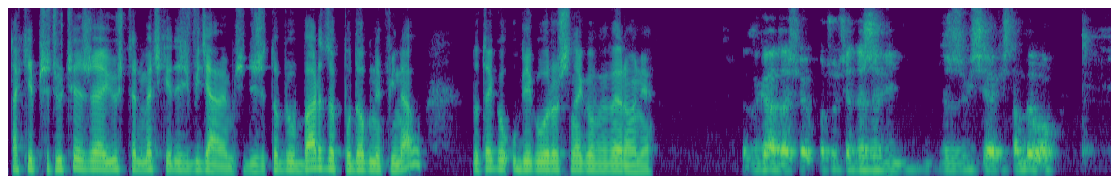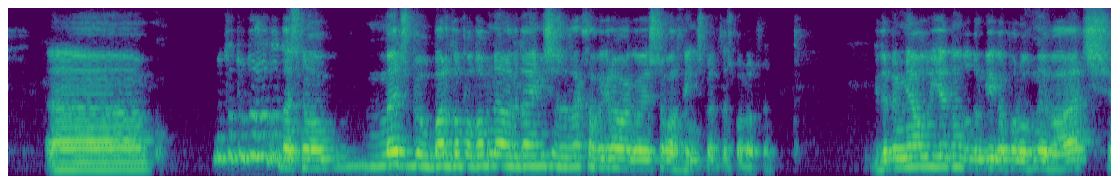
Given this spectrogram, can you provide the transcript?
takie przeczucie, że już ten mecz kiedyś widziałem, czyli że to był bardzo podobny finał do tego ubiegłorocznego w Weronie. Zgadza się, poczucie déjà vu rzeczywiście jakieś tam było. Eee, no to tu dużo dodać. No, mecz był bardzo podobny, ale wydaje mi się, że Zaksa wygrała go jeszcze łatwiej niż mecz zeszłoroczny. Gdybym miał jedno do drugiego porównywać,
